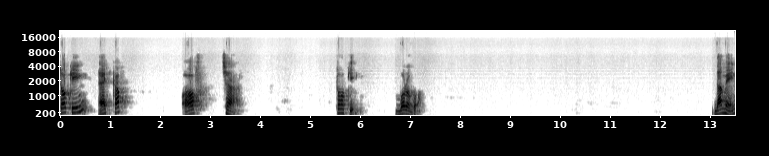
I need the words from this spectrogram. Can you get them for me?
talking a cup of cha talking গ the main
